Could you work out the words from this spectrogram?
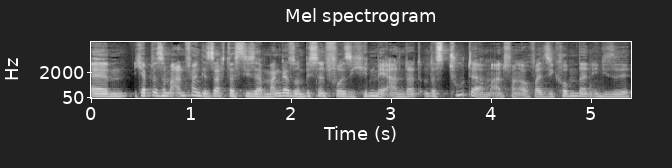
Ähm, ich habe das am Anfang gesagt, dass dieser Manga so ein bisschen vor sich hin meandert und das tut er am Anfang auch, weil sie kommen dann in diese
